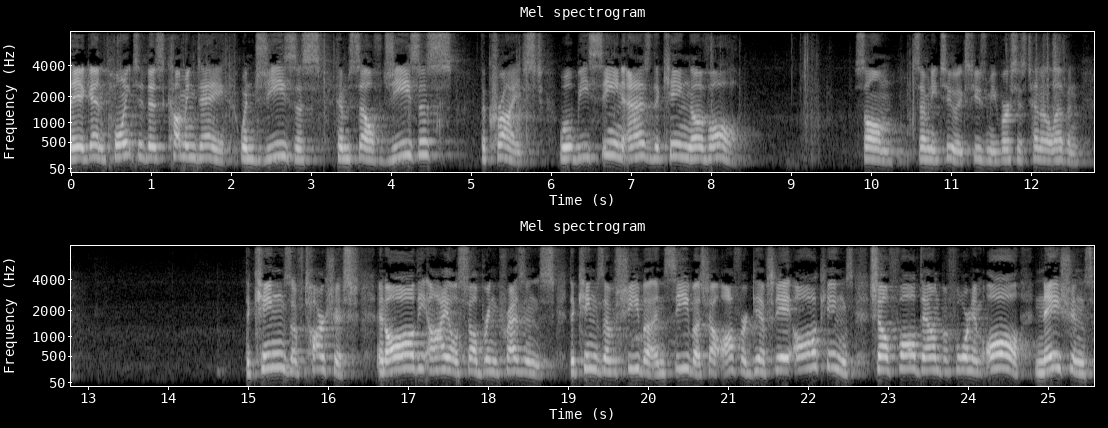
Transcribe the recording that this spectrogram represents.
They again point to this coming day when Jesus himself, Jesus the Christ, will be seen as the King of all. Psalm 72, excuse me, verses 10 and 11. The kings of Tarshish and all the isles shall bring presents. The kings of Sheba and Seba shall offer gifts. Yea, all kings shall fall down before him. All nations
